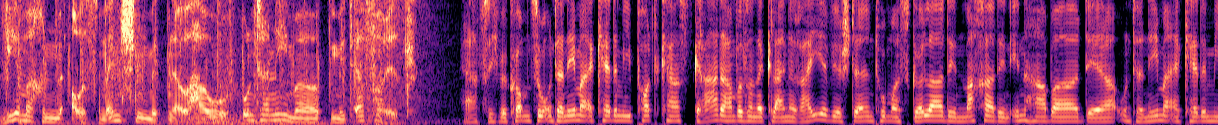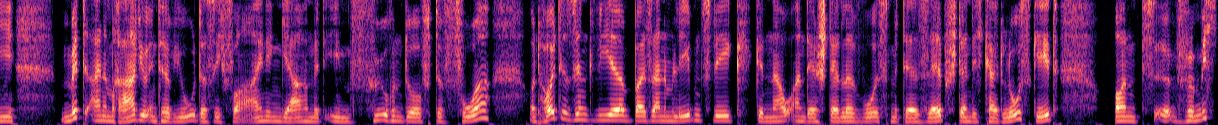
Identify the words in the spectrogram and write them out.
Wir machen aus Menschen mit Know-how Unternehmer mit Erfolg. Herzlich willkommen zum Unternehmer Academy Podcast. Gerade haben wir so eine kleine Reihe. Wir stellen Thomas Göller, den Macher, den Inhaber der Unternehmer Academy, mit einem Radiointerview, das ich vor einigen Jahren mit ihm führen durfte, vor. Und heute sind wir bei seinem Lebensweg genau an der Stelle, wo es mit der Selbstständigkeit losgeht. Und äh, für mich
